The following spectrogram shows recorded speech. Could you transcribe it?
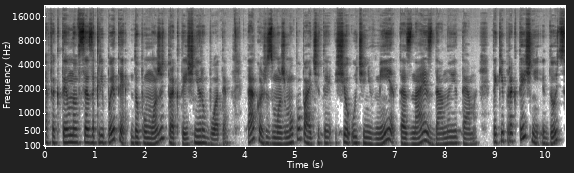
Ефективно все закріпити допоможуть практичні роботи. Також зможемо побачити, що учень вміє та знає з даної теми. Такі практичні йдуть з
